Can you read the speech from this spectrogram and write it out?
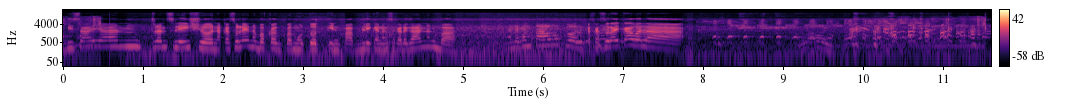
Bisayan translation, nakasulay na ba kag pangutot in public anang sa kadaghanan ba? Ang dagang tawa ko. Nakasulay ka wala. Okay,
